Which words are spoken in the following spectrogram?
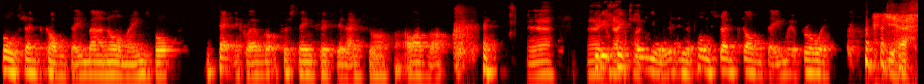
full strength Colne team by no means, but technically I've got a first team fifty now, so I'll have that. yeah. Give exactly. it 15 years, we're a full strength Colne team, we're pro Yeah.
